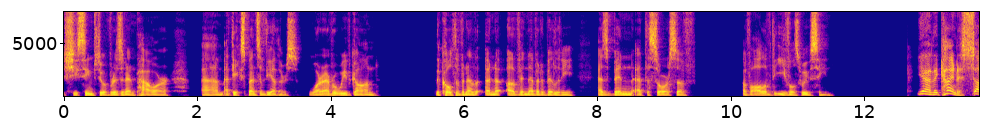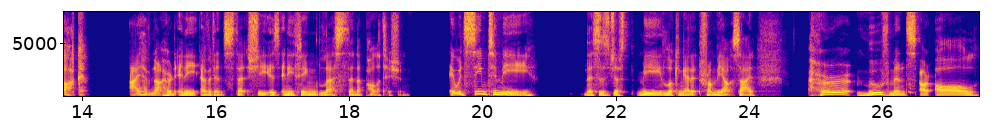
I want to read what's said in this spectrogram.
she seems to have risen in power um, at the expense of the others. Wherever we've gone, the cult of ine- of inevitability has been at the source of of all of the evils we've seen. yeah, they kind of suck. I have not heard any evidence that she is anything less than a politician. It would seem to me, this is just me looking at it from the outside, her movements are all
